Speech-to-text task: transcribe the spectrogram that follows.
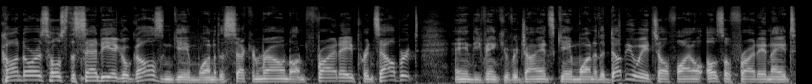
Condors host the San Diego Gulls in game one of the second round on Friday. Prince Albert and the Vancouver Giants game one of the WHL final also Friday night.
